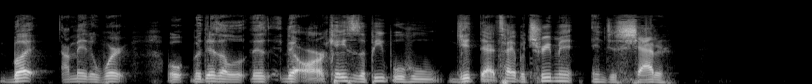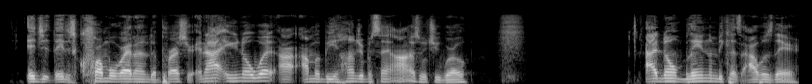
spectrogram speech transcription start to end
But I made it work. Well, but there's a there's, there are cases of people who get that type of treatment and just shatter. It just, they just crumble right under the pressure. And I, you know what? I, I'm gonna be 100 percent honest with you, bro. I don't blame them because I was there.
